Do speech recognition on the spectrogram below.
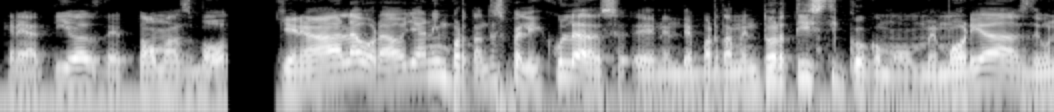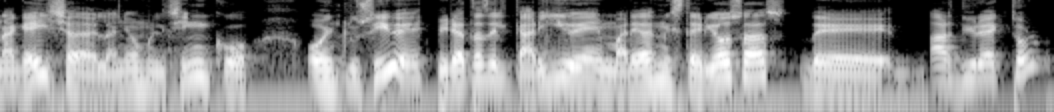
creativas de Thomas Bott, quien ha elaborado ya en importantes películas en el departamento artístico como Memorias de una Geisha del año 2005 o inclusive Piratas del Caribe en Mareas Misteriosas de Art Director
